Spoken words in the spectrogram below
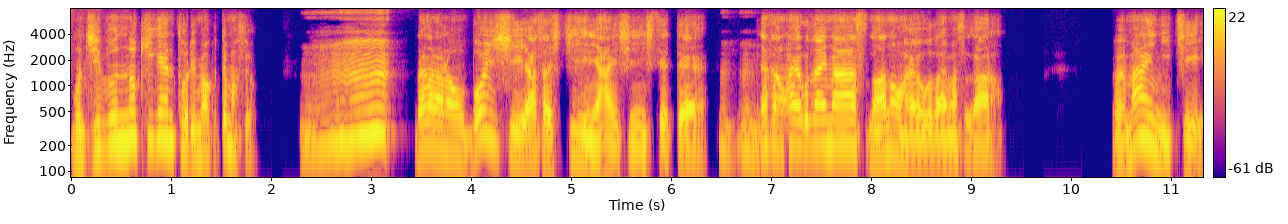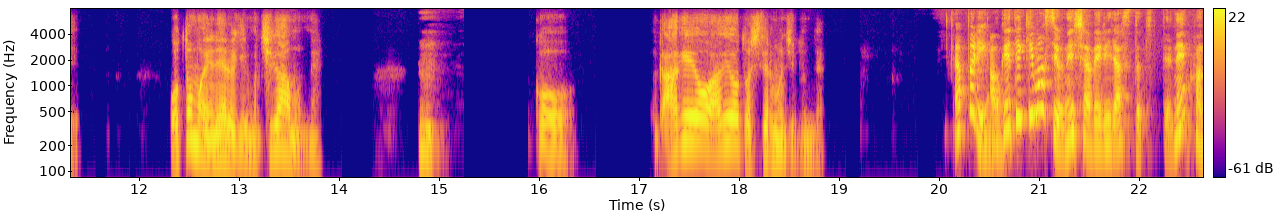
もう自分の機嫌取りまくってますよ。うん。だからあの、 Voicy 朝7時に配信してて、うんうん、皆さんおはようございますのあのおはようございますが、毎日、音もエネルギーも違うもんね。うん。こう、上げよう上げようとしてるもん、自分で。やっぱり上げてきますよね、喋、うん、り出すときってね、必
